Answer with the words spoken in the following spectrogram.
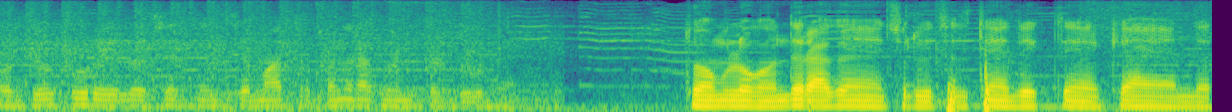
और जोधपुर रेलवे स्टेशन से मात्र पंद्रह किलोमीटर दूर है। तो हम लोग अंदर आ गए हैं, चलिए चलते हैं, देखते हैं क्या है अंदर।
